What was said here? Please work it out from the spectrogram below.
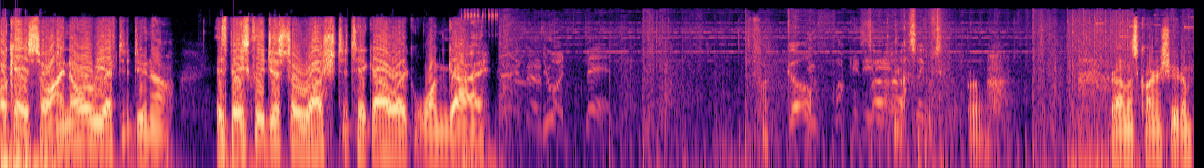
okay, so I know what we have to do now. It's basically just a rush to take out like one guy. Fuck, Go. Ah, synced. Around this corner, shoot him.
